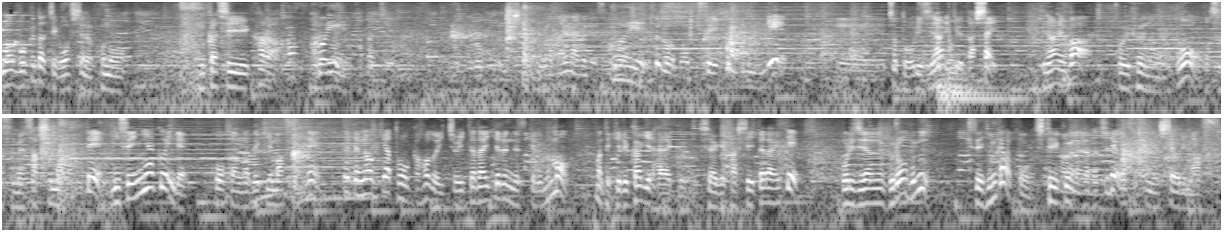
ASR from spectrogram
まあ、僕たちが推してるのはこの昔からかっこいい。あるような形型になるんですけどかっこいい例えばもう既製品で、えーちょっとオリジナリティを出したいってなればこういう風なのをおすすめさせてもらって2200円で交換ができますので大体納期は10日ほど一応いただいてるんですけれども、まあ、できる限り早く仕上げさせていただいてオリジナルのグローブに既製品からこうしていくような形でおすすめしております。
